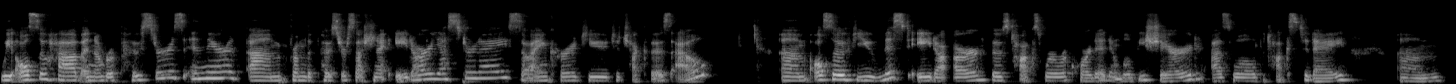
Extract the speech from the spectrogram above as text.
We also have a number of posters in there um, from the poster session at AIDR yesterday, so I encourage you to check those out. Um, also, if you missed AIDR, those talks were recorded and will be shared, as will the talks today. Um,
